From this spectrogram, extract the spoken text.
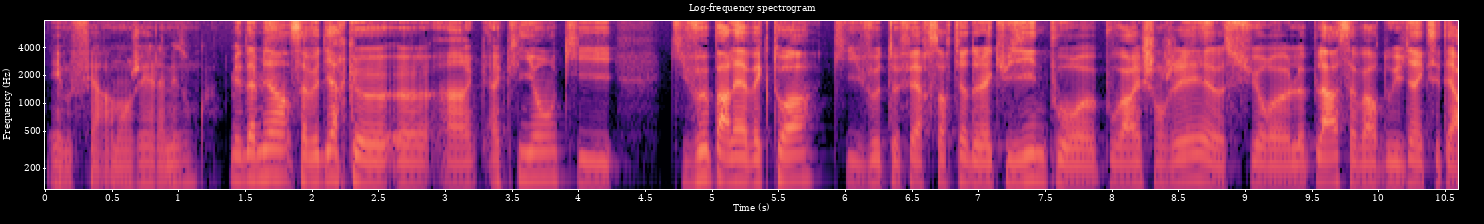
et me faire à manger à la maison. Mais Damien, ça veut dire que un, client qui qui veut parler avec toi, qui veut te faire sortir de la cuisine pour pouvoir échanger sur le plat, savoir d'où il vient, etc.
